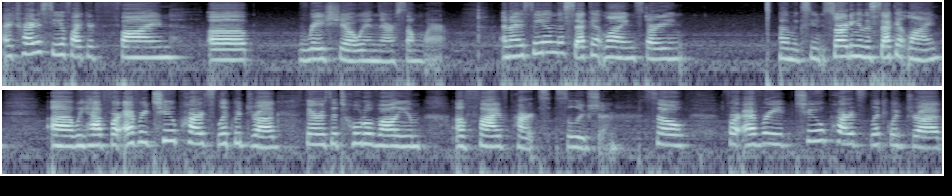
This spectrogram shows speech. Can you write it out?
I try to see if I could find a ratio in there somewhere. And I see on the second line starting, um, excuse me, starting in the second line, uh, we have for every two parts liquid drug, there is a total volume of five parts solution. So for every two parts liquid drug,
